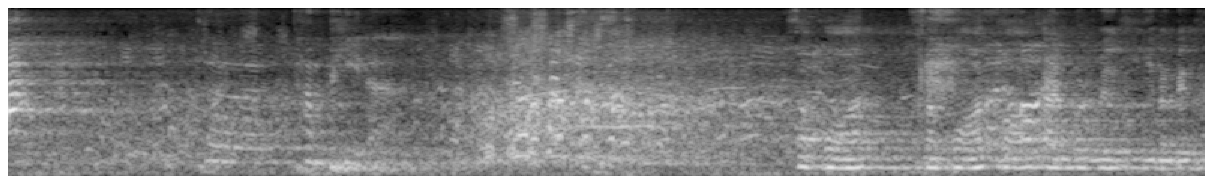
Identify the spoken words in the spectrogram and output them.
ยังเธอทำผิดอะ สปอร์ตสปอร์ตพร้อมกันบนเวทีมันเป็นไฮ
